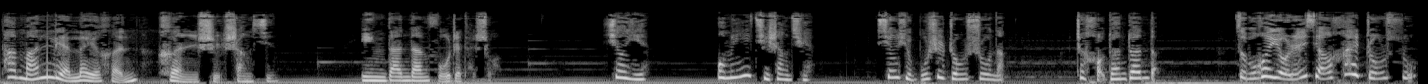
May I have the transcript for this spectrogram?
他满脸泪痕，很是伤心。尹丹丹扶着他说：“秀姨，我们一起上去。兴许不是钟叔呢，这好端端的，怎么会有人想害钟叔？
